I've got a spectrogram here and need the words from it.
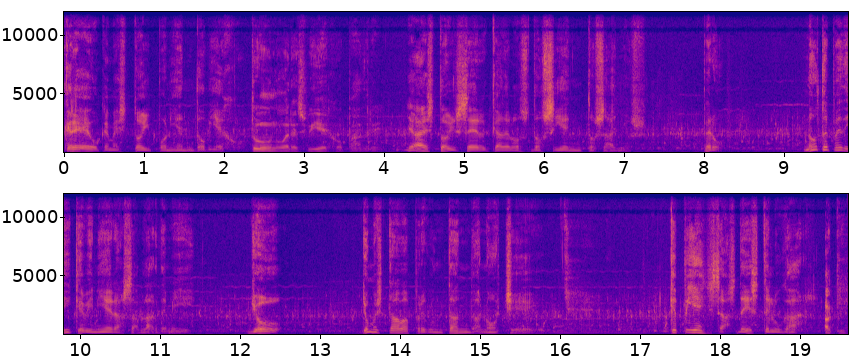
Creo que me estoy poniendo viejo. Tú no eres viejo, padre. Ya estoy cerca de los 200 años. Pero no te pedí que vinieras a hablar de mí. Yo... Yo me estaba preguntando anoche... ¿Qué piensas de este lugar? ¿Aquí?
